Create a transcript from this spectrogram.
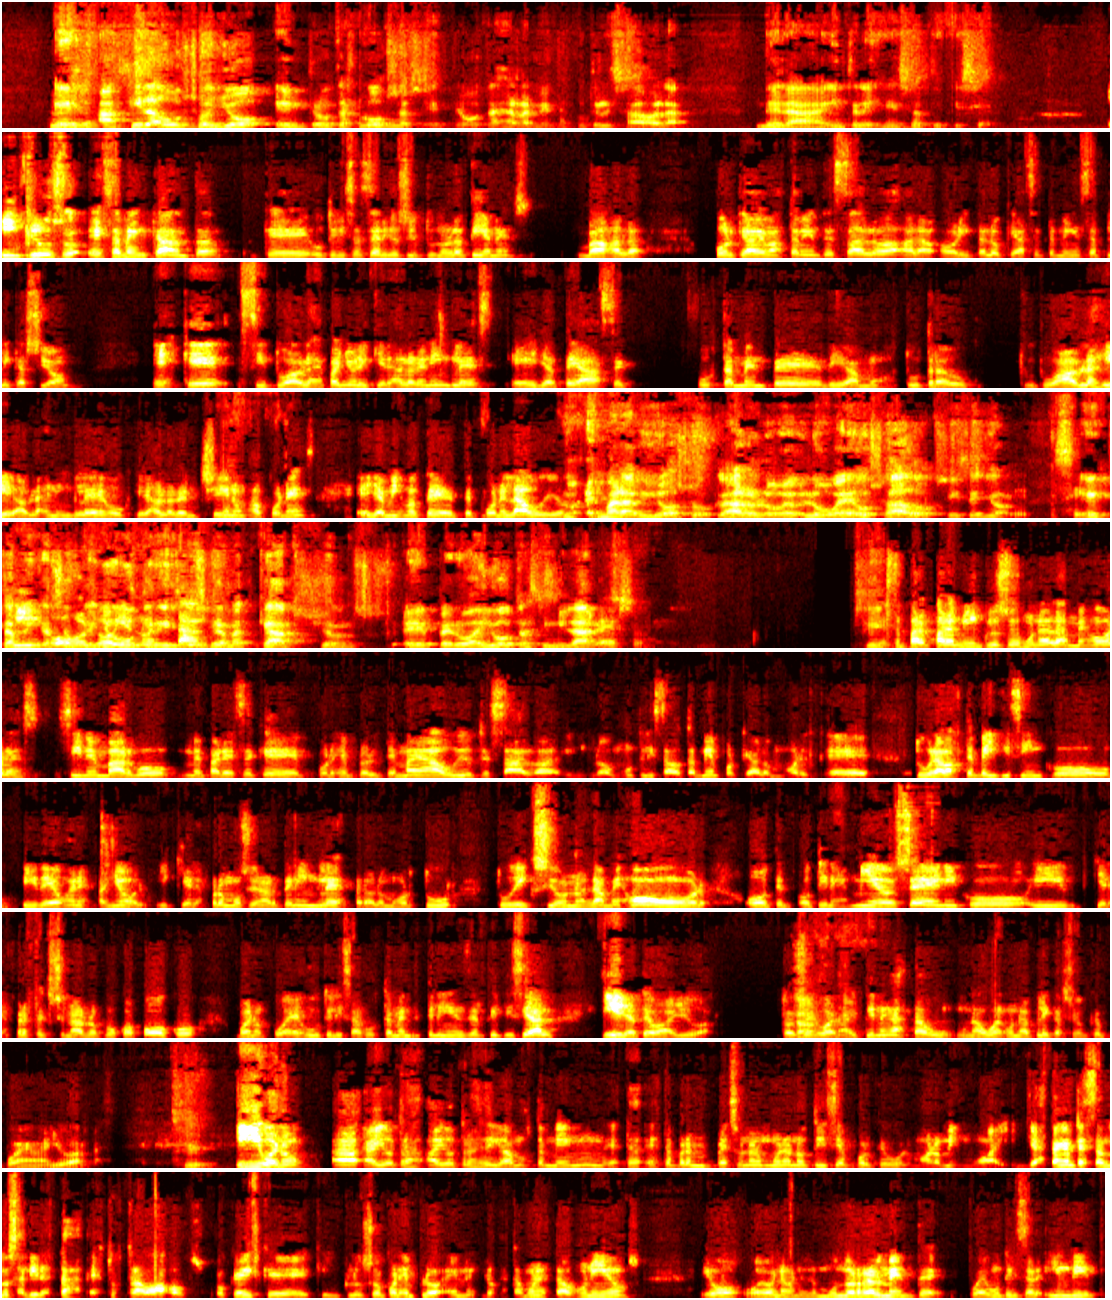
así la uso yo, entre otras cosas, entre otras herramientas que he utilizado la, de la inteligencia artificial. Incluso esa me encanta que utiliza Sergio, si tú no la tienes, bájala, porque además también te salva, a la, ahorita lo que hace también esa aplicación es que si tú hablas español y quieres hablar en inglés, ella te hace justamente, digamos, tu traducción. Tú, hablas y hablas en inglés o quieres hablar en chino, en japonés, ella misma te, te pone el audio. es maravilloso, claro, lo, lo, he usado, sí, señor. Esta aplicación que yo utilizo se llama Captions, eh, pero hay otras similares. Eso. Para, para, mí incluso es una de las mejores, sin embargo, me parece que, por ejemplo, el tema de audio te salva y lo hemos utilizado también porque a lo mejor eh, tú grabaste 25 videos en español y quieres promocionarte en inglés, pero a lo mejor tu, tu dicción no es la mejor o, o, tienes miedo escénico y quieres perfeccionarlo poco a poco, bueno, puedes utilizar justamente inteligencia artificial y ella te va a ayudar. Entonces, bueno, ahí tienen hasta una, una aplicación que pueden ayudarles. Y bueno, hay otras, hay otras, digamos, también, esta, esta es una buena noticia porque volvemos a lo mismo, hay, ya están empezando a salir estas, estos trabajos, ¿ok? Que, incluso, por ejemplo, en los que estamos en Estados Unidos, o, bueno, en el mundo realmente, pueden utilizar Indeed,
